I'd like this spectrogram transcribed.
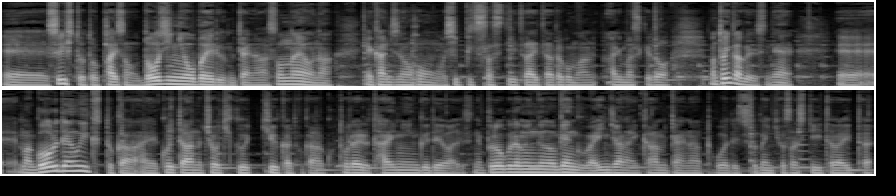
えー、Swift と Python を同時に覚えるみたいなそんなような感じの本を執筆させていただいたとこもありますけど、まあ、とにかくですねえーまあ、ゴールデンウィークとか、えー、こういったあの長期休暇とか取れるタイミングではですねプログラミングの言語がいいんじゃないかみたいなところでちょっと勉強させていただいた、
